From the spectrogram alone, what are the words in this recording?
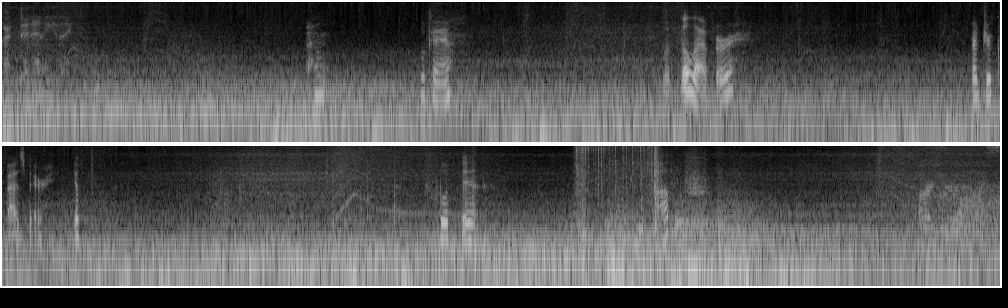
that did anything. I don't. Okay. Flip the lever. Frederick Fazbear. Yep. Flip it. Up. Are you lost?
